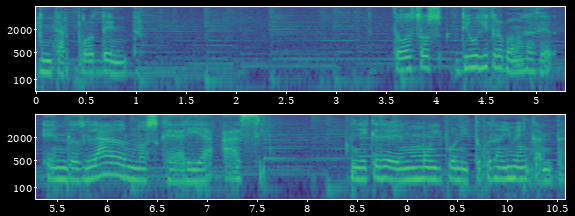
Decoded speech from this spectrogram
pintar por dentro. Todos estos dibujitos los vamos a hacer en los lados, nos quedaría así. Mire que se ve muy bonito, pues a mí me encanta.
